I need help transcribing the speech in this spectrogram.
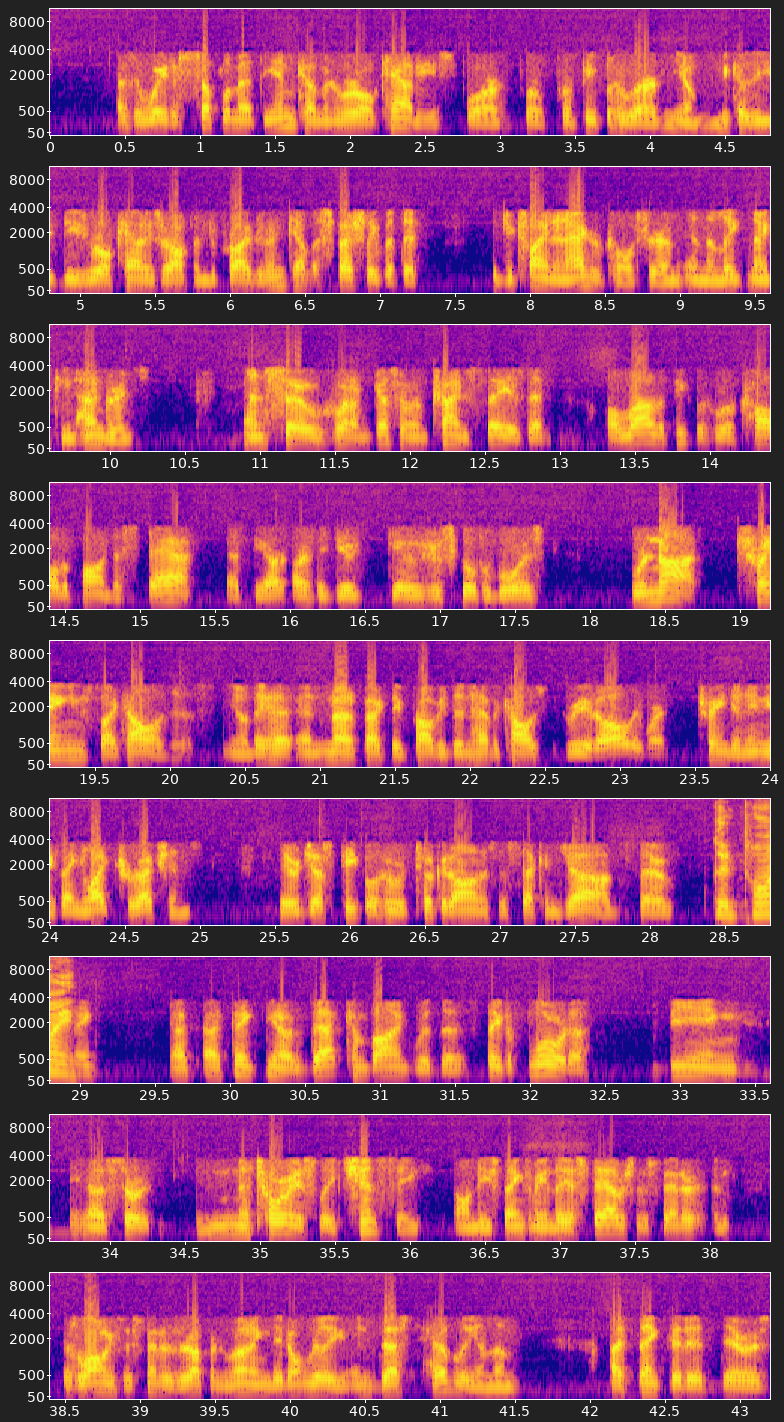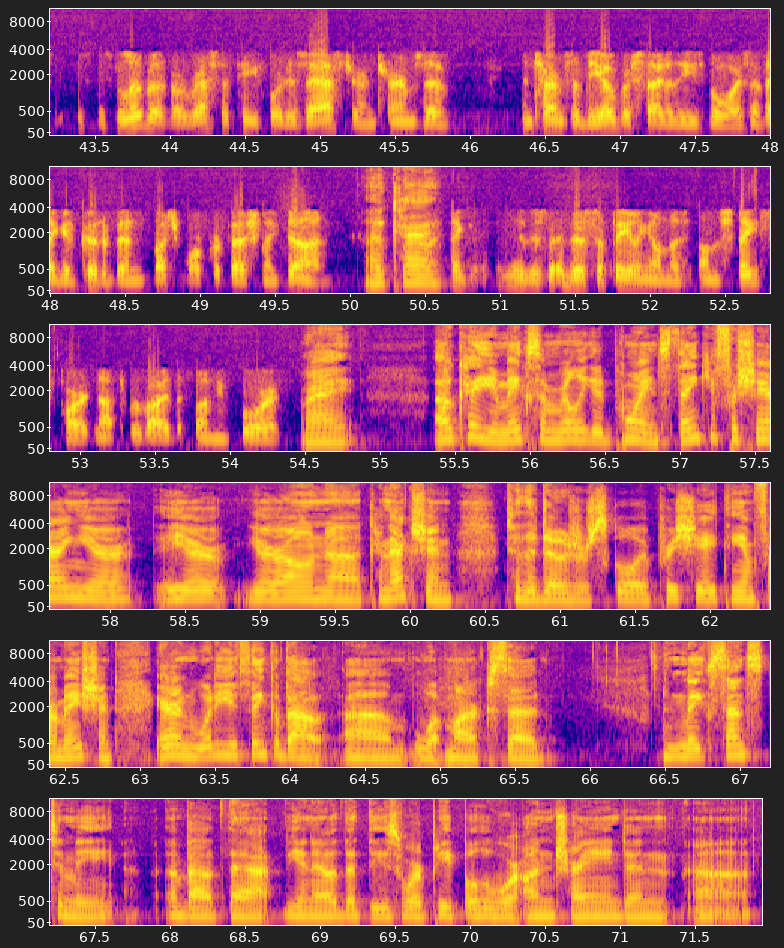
as a way to supplement the income in rural counties for, for, for people who are, you know, because these rural counties are often deprived of income, especially with the, the decline in agriculture in, in the late 1900s. And so, what I'm guessing what I'm trying to say is that a lot of the people who are called upon to staff at the Arthur Dozier School for Boys were not trained psychologists. You know, they had, and matter of fact, they probably didn't have a college degree at all. They weren't trained in anything like corrections. They were just people who took it on as a second job. So, good point. I think, I, I think you know that combined with the state of Florida being you know sort of notoriously chintzy on these things. I mean, they establish the center, and as long as the centers are up and running, they don't really invest heavily in them. I think that it, there is it's a little bit of a recipe for disaster in terms of in terms of the oversight of these boys. I think it could have been much more professionally done. Okay. I think there's, there's a failing on the on the state's part not to provide the funding for it. Right. Okay, you make some really good points. Thank you for sharing your your your own uh, connection to the Dozier School. I appreciate the information. Erin, what do you think about um, what Mark said? It makes sense to me about that. You know that these were people who were untrained and. Uh,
